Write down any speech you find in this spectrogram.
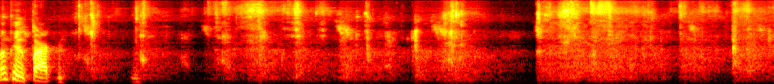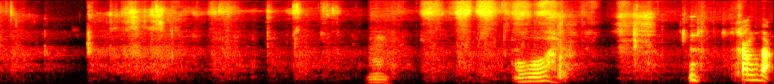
มันถือปากอืมโอ้ ยคำสัก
